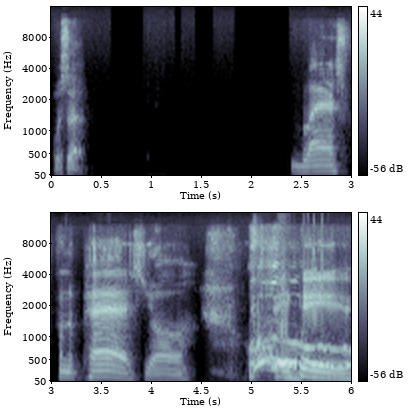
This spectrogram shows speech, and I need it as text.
What's up? Blast from the past, y'all. Hey.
